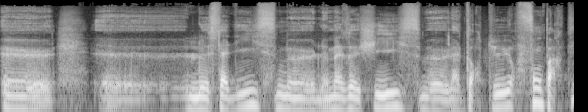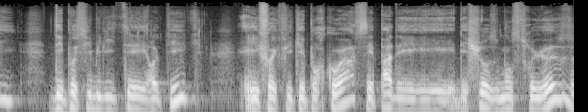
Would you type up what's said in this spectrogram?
le sadisme, le masochisme, la torture font partie des possibilités érotiques. Et il faut expliquer pourquoi. Ce pas des, choses monstrueuses.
